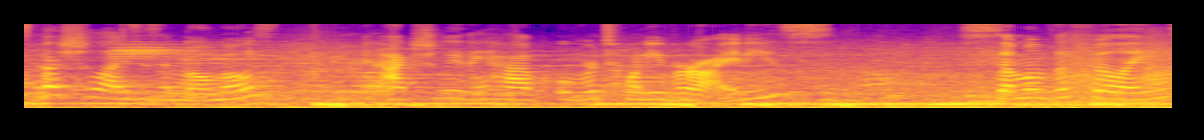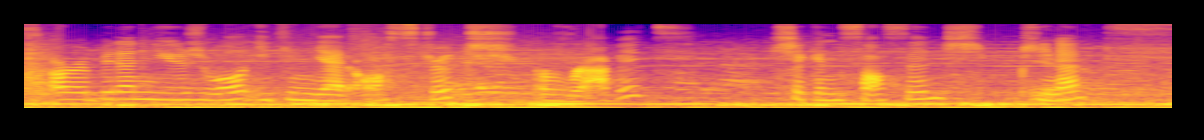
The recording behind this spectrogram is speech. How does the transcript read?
specializes in momos and actually they have over 20 varieties. Some of the fillings are a bit unusual. You can get ostrich or rabbit, chicken sausage, peanuts,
